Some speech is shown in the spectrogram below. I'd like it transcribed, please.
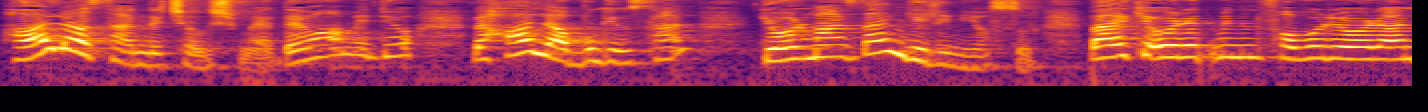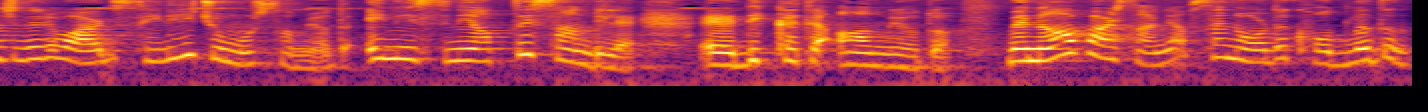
Hala sende çalışmaya devam ediyor ve hala bugün sen görmezden geliniyorsun. Belki öğretmenin favori öğrencileri vardı, seni hiç umursamıyordu. En iyisini yaptıysan bile e, dikkate almıyordu. Ve ne yaparsan yap sen orada kodladın.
